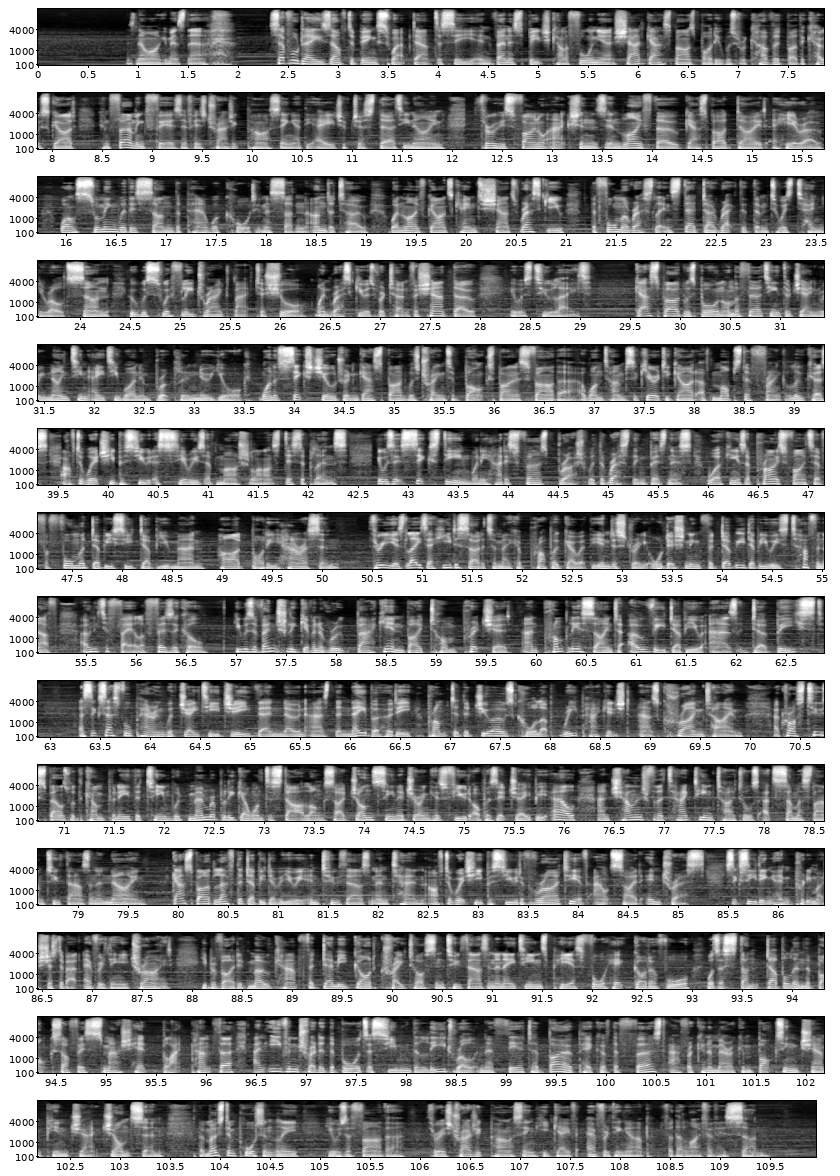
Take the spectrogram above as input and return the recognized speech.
There's no arguments there. Several days after being swept out to sea in Venice Beach, California, Shad Gaspard's body was recovered by the Coast Guard, confirming fears of his tragic passing at the age of just 39. Through his final actions in life, though, Gaspar died a hero. While swimming with his son, the pair were caught in a sudden undertow. When lifeguards came to Shad's rescue, the former wrestler instead directed them to his 10 year old son, who was swiftly dragged back to shore. When rescuers returned for Shad, though, it was too late. Gaspard was born on the 13th of January 1981 in Brooklyn, New York. One of six children, Gaspard was trained to box by his father, a one time security guard of mobster Frank Lucas, after which he pursued a series of martial arts disciplines. It was at 16 when he had his first brush with the wrestling business, working as a prize fighter for former WCW man Hard Body Harrison. Three years later, he decided to make a proper go at the industry, auditioning for WWE's Tough Enough only to fail a physical. He was eventually given a route back in by Tom Pritchard and promptly assigned to OVW as The Beast. A successful pairing with JTG, then known as the Neighborhoodie, prompted the duo's call up repackaged as Crime Time. Across two spells with the company, the team would memorably go on to start alongside John Cena during his feud opposite JBL and challenge for the tag team titles at SummerSlam 2009. Gaspard left the WWE in 2010, after which he pursued a variety of outside interests, succeeding in pretty much just about everything he tried. He provided mocap for demigod Kratos in 2018's PS4 hit God of War, was a stunt double in the box office smash hit Black Panther, and even treaded the boards assuming the lead role in a theatre biopic of the first African American boxing champion Jack Johnson. But most importantly, he was a father. Through his tragic passing, he gave everything up for the life of his son.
